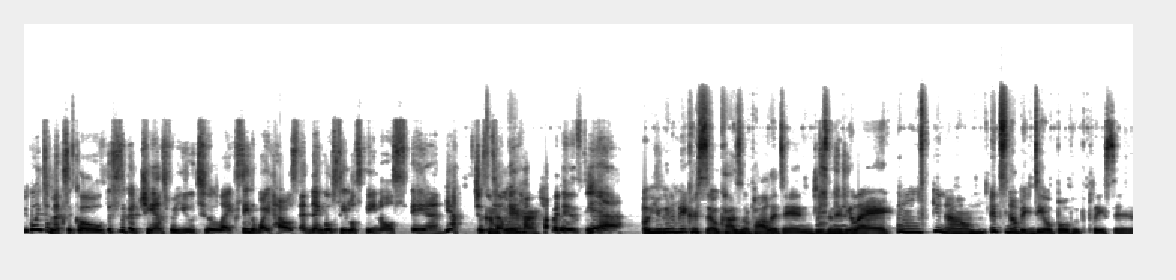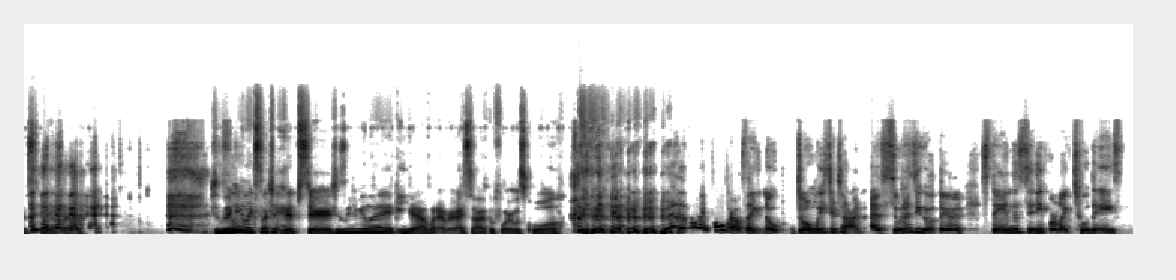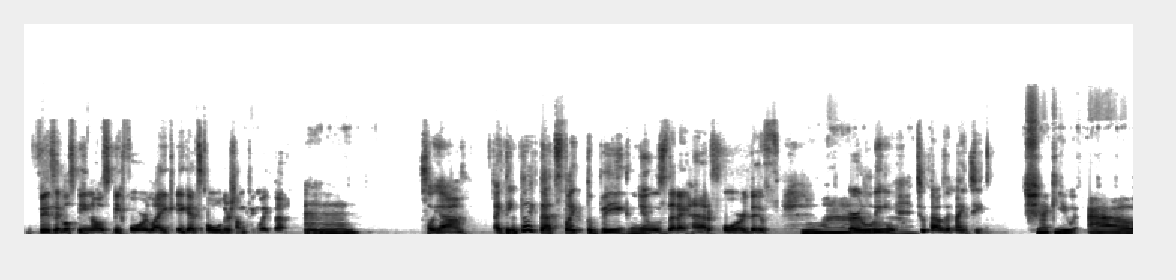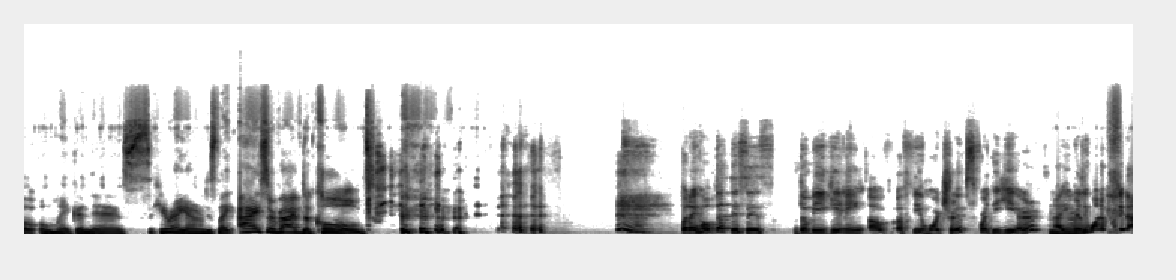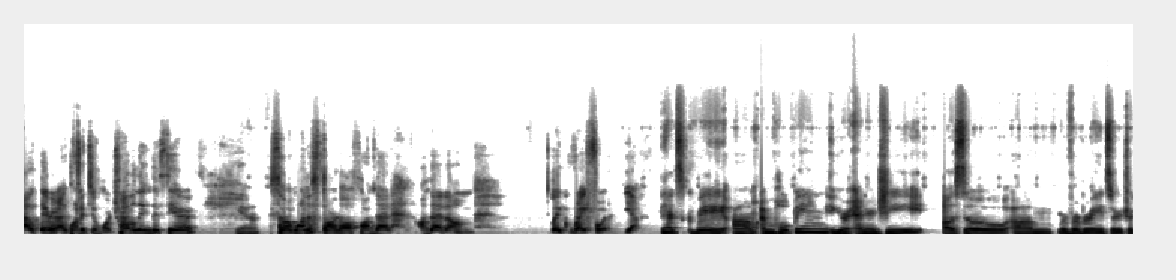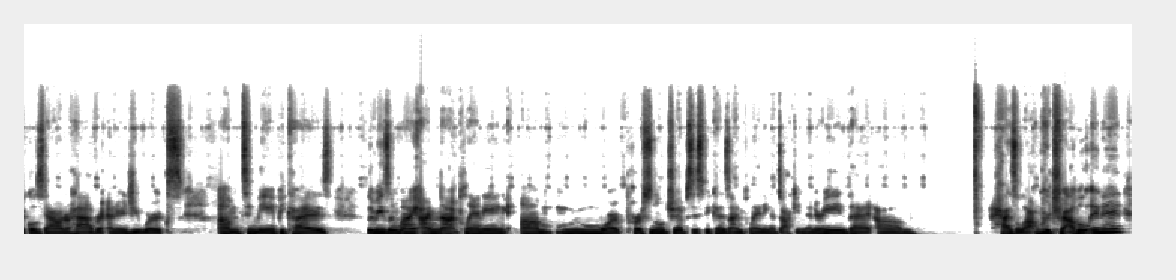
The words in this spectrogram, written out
You're going to Mexico. This is a good chance for you to like see the White House and then go see Los Pinos. And yeah, just tell me how, how it is. Yeah. Oh, you're gonna make her so cosmopolitan. She's gonna be like, "Mm, you know, it's no big deal, both of the places. whatever." She's gonna be like such a hipster. She's gonna be like, yeah, whatever. I saw it before. It was cool. Yeah, that's what I told her. I was like, nope, don't waste your time. As soon as you go there, stay in the city for like two days, visit Los Pinos before like it gets old or something like that. hmm So yeah, I think like that's like the big news that I had for this Wow. early 2019. Check you out. Oh my goodness. Here I am, just like, I survived a cold. But I hope that this is the beginning of a few more trips for the year. I Mhm. really want to put it out there. I want to do more traveling this year. Yeah. So I want to start off on that on that um like right foot. Yeah. That's great. Um, I'm hoping your energy also um, reverberates or trickles down, or however energy works um, to me, because the reason why I'm not planning um, more personal trips is because I'm planning a documentary that um, has a lot more travel in it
